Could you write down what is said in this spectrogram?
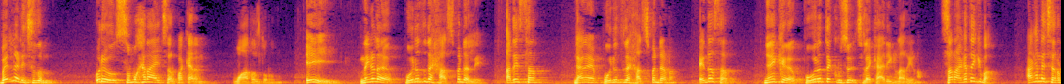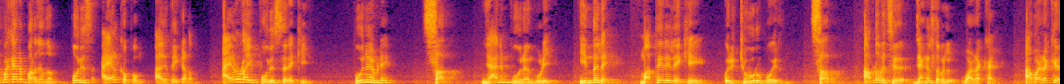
ബെല്ലടിച്ചതും ഒരു സുമുഖനായ ചെറുപ്പക്കാരൻ വാതിൽ തുറന്നു. ഏയ് നിങ്ങൾ പൂനത്തിന്റെ ഹസ്ബൻഡ് അല്ലേ? അതെ സർ ഞാൻ പൂനത്തിന്റെ ഹസ്ബൻഡാണ് എന്താ സർ ഞങ്ങൾക്ക് പൂനത്തെക്കുറിച്ച് ചില കാര്യങ്ങൾ അറിയണം. സർ അകത്തേക്ക് വാ. അങ്ങനെ ചെറുപ്പക്കാരൻ പറഞ്ഞതും പോലീസ് അയാൾക്കൊപ്പം അകത്തേക്ക് കടന്നു. അയാളോടായി പോലീസ് തിരക്കി. പൂനം എവിടെ? സർ ഞാനും പൂനം കൂടി ഇന്നലെ മത്തേരയിലേക്ക് ഒരു ടൂർ പോയിരുന്നു. സർ അവിടെ വെച്ച് ഞങ്ങൾ തമ്മിൽ വഴക്കായി. ആ വഴക്ക്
